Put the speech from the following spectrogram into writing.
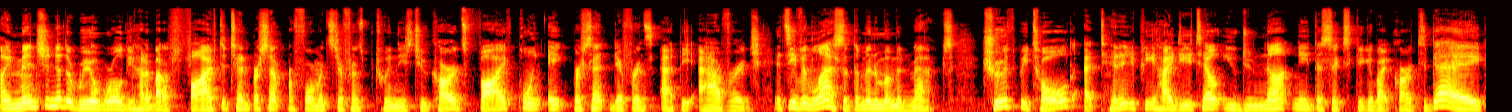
I mentioned in the real world you had about a 5 to 10% performance difference between these two cards, 5.8% difference at the average. It's even less at the minimum and max. Truth be told, at 1080p high detail, you do not need the 6GB card today,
